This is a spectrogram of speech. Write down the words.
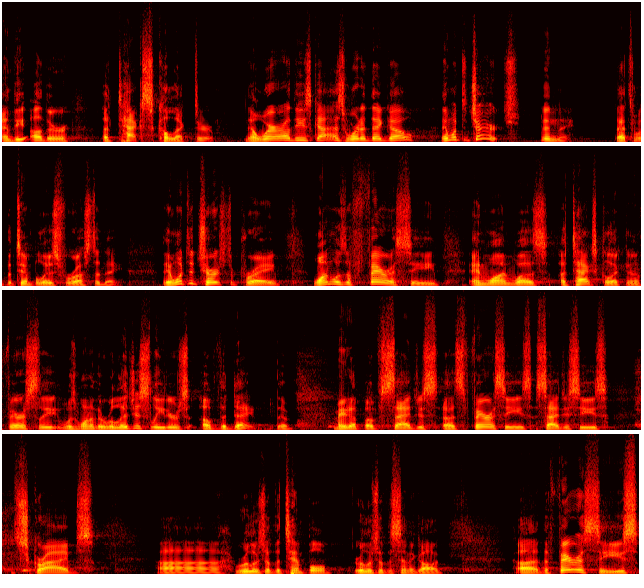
and the other a tax collector. Now, where are these guys? Where did they go? They went to church, didn't they? That's what the temple is for us today. They went to church to pray. One was a Pharisee and one was a tax collector. And a Pharisee was one of the religious leaders of the day, They're made up of uh, Pharisees, Sadducees, scribes, uh, rulers of the temple, rulers of the synagogue. Uh, the Pharisees,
